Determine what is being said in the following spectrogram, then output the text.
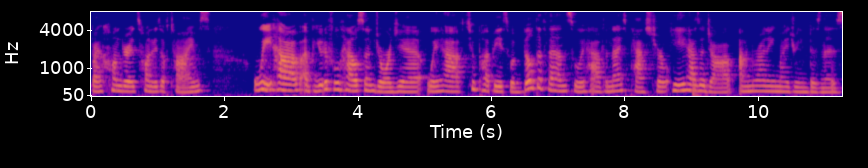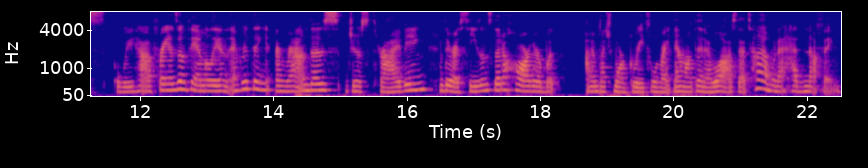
by hundreds, hundreds of times we have a beautiful house in Georgia. We have two puppies. We built a fence. We have a nice pasture. He has a job. I'm running my dream business. We have friends and family and everything around us just thriving. There are seasons that are harder, but I'm much more grateful right now than I was that time when I had nothing.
